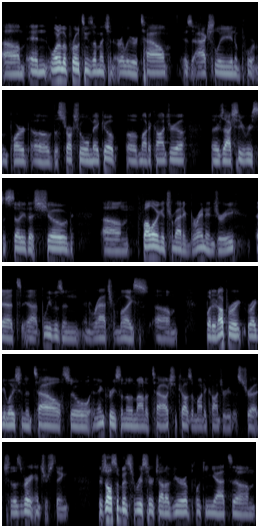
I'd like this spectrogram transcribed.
Um, and one of the proteins I mentioned earlier, tau, is actually an important part of the structural makeup of mitochondria. There's actually a recent study that showed um, following a traumatic brain injury that uh, I believe was in, in rats or mice, um, but an upper regulation in tau, so an increase in the amount of tau actually causes mitochondria to stretch. So that's very interesting. There's also been some research out of Europe looking at um,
